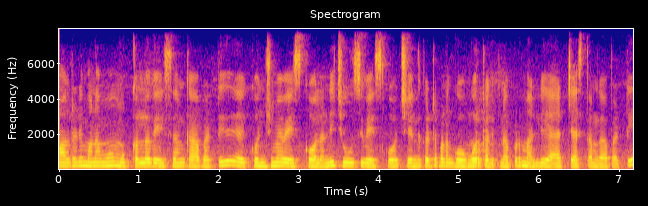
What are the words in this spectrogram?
ఆల్రెడీ మనము ముక్కల్లో వేసాం కాబట్టి కొంచెమే వేసుకోవాలండి చూసి వేసుకోవచ్చు. ఎందుకంటే మనం గోంగూర కలిపినప్పుడు మళ్ళీ యాడ్ చేస్తాం కాబట్టి.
